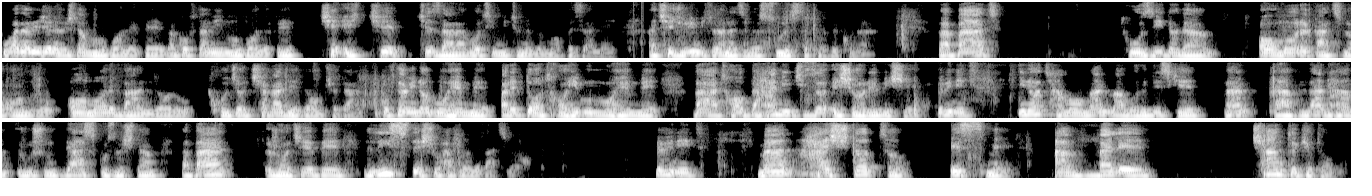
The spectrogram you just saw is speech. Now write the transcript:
اومدم اینجا نوشتم مبالغه و گفتم این مبالغه چه چه چه ضرباتی می‌تونه به ما بزنه و چجوری می‌تونن از اینا سوء استفاده کنن. و بعد توضیح دادم آمار قتل عام رو آمار بندا رو کجا چقدر اعدام شدن؟ گفتم اینا مهمه برای دادخواهیمون مهمه. بعدها به همین چیزا اشاره میشه. ببینید اینا تماما مواردی است که من قبلا هم روشون دست گذاشتم و بعد راجع به لیست شهدای قتل عام. ببینید من هشتاد تا اسم اول چند تا کتاب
